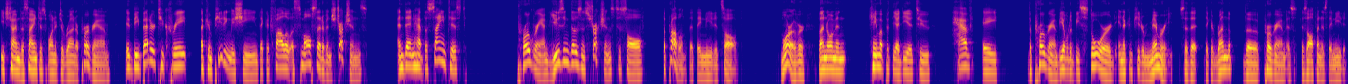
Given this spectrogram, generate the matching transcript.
each time the scientist wanted to run a program, it'd be better to create a computing machine that could follow a small set of instructions and then have the scientist program using those instructions to solve the problem that they needed solved. Moreover, von Neumann came up with the idea to have a the program be able to be stored in a computer memory so that they could run the, the program as, as often as they needed.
